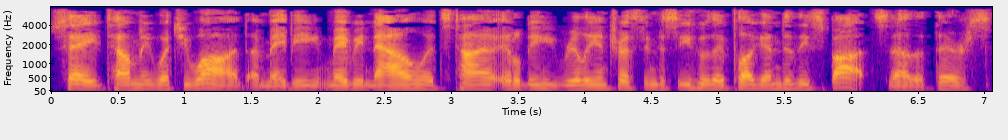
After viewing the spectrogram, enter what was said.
say tell me what you want. Uh, maybe maybe now it's time it'll be really interesting to see who they plug into these spots now that there's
